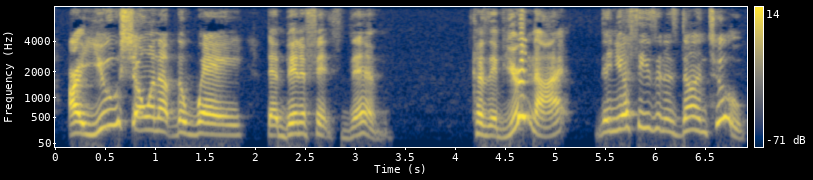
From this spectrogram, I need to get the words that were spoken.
are you showing up the way that benefits them? Because if you're not, then your season is done too.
